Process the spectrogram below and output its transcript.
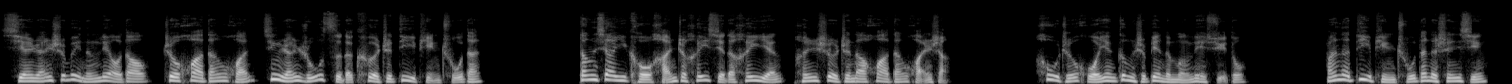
显然是未能料到这化丹环竟然如此的克制地品除丹。当下一口含着黑血的黑炎喷射至那化丹环上。后者火焰更是变得猛烈许多，而那地品除丹的身形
